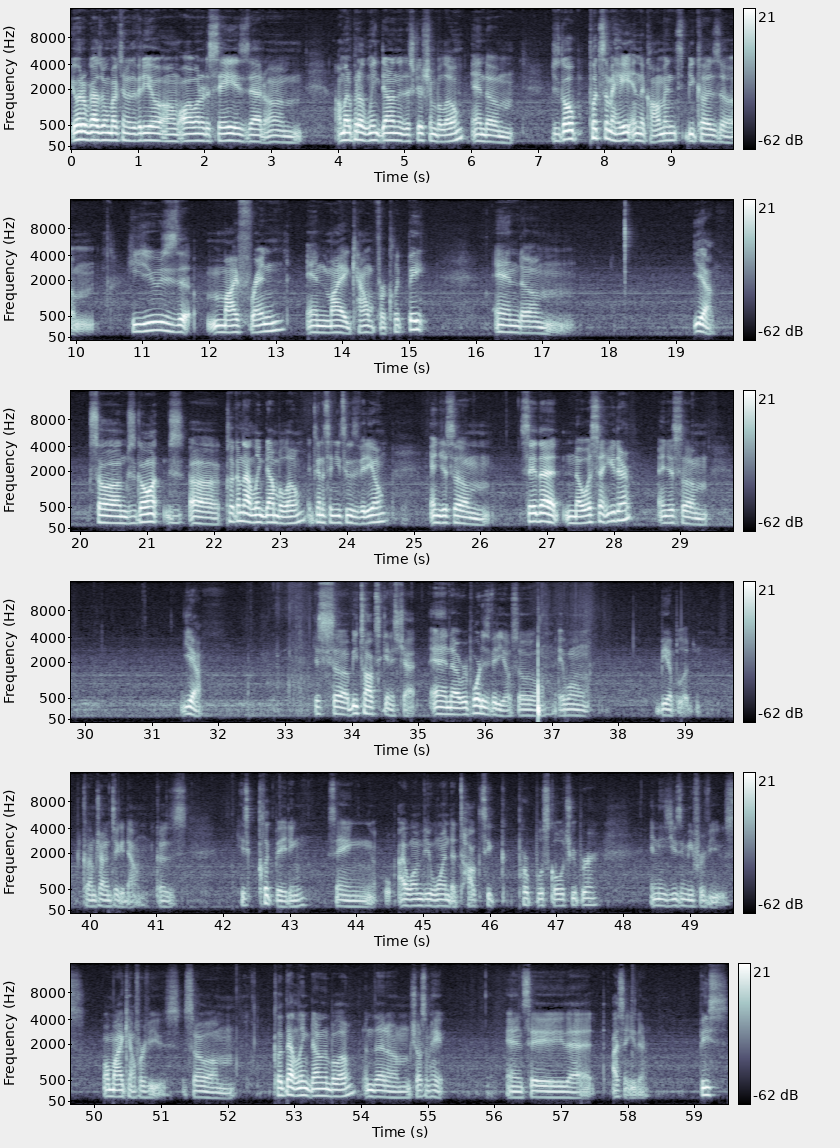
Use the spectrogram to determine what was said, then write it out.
Yo, what up, guys? Welcome back to another video. Um, all I wanted to say is that um, I'm gonna put a link down in the description below, and um, just go put some hate in the comments because um, he used my friend and my account for clickbait, and um, yeah. So um, just go on, just uh, click on that link down below. It's gonna send you to his video, and just um, say that Noah sent you there, and just um yeah. Just uh, be toxic in his chat and uh, report his video so it won't be uploaded. Cause I'm trying to take it down because he's clickbaiting, saying I one v one the toxic purple skull trooper, and he's using me for views or my account for views. So um, click that link down below and then um show some hate and say that I sent you there. Peace.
